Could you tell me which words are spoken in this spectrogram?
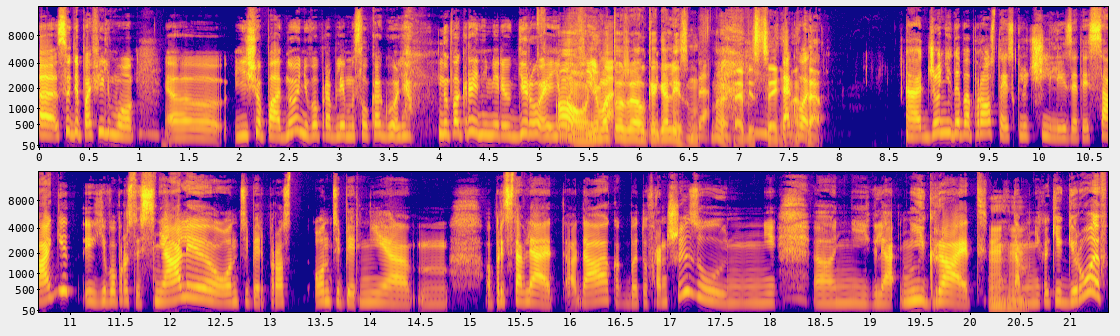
Э, Судя по фильму, еще по одной у него проблемы с алкоголем. Ну, по крайней мере, у героя его А, у него тоже алкоголизм. Да. Ну, это обесценено, Так вот, да. А, Джонни Деппа просто исключили из этой саги, его просто сняли, он теперь просто он теперь не представляет, а, да, как бы эту франшизу, не, э, не, игля- не играет Мгм. там никаких героев.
